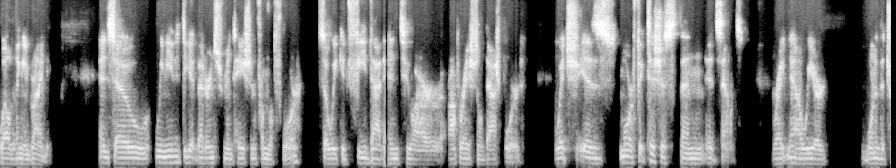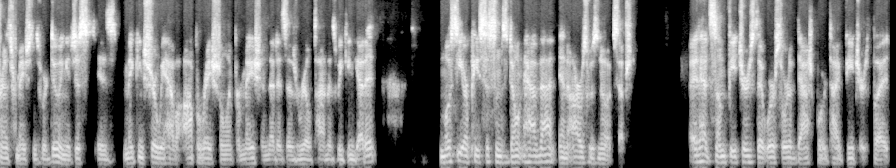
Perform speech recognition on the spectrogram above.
welding and grinding. And so we needed to get better instrumentation from the floor so we could feed that into our operational dashboard, which is more fictitious than it sounds. Right now, we are one of the transformations we're doing is just is making sure we have operational information that is as real time as we can get it. Most ERP systems don't have that, and ours was no exception. It had some features that were sort of dashboard type features, but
